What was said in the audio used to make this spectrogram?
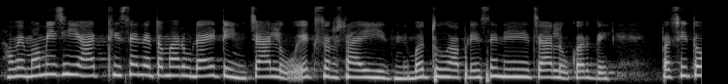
હવે મમ્મીજી આજથી છે ને તમારું ડાયટિંગ ચાલુ એક્સરસાઇઝ ને બધું આપણે છે ને ચાલુ કરી દે. પછી તો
